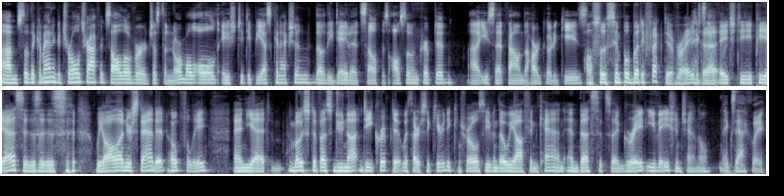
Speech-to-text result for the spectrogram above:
Um, so the command and control traffic's all over just a normal old HTTPS connection, though the data itself is also encrypted. Uh, ESET found the hard coded keys. Also simple but effective, right? Exactly. Uh, HTTPS is is we all understand it, hopefully, and yet most of us do not decrypt it with our security controls, even though we often can, and thus it's a great evasion channel. Exactly.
